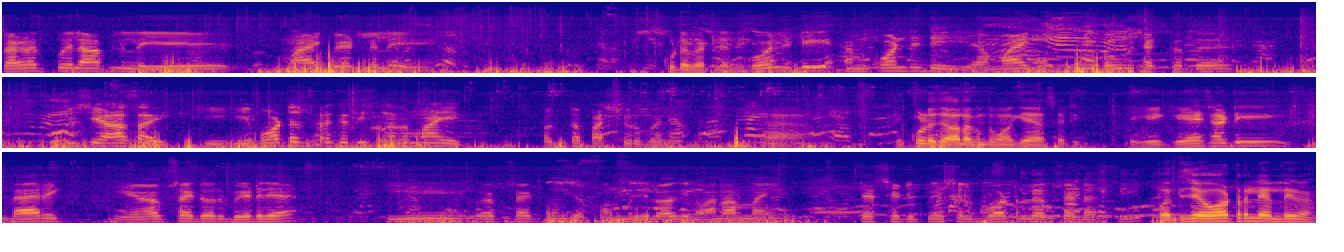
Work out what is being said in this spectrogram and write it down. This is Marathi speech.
सगळ्यात पहिलं आपल्याला हे माईक भेटलेलं आहे. कुठं भेटलेले क्वालिटी आणि क्वांटिटी या माईक तुम्ही बघू शकता तर विषय असा आहे की हे बॉटल सारखं दिसणारं माईक फक्त पाचशे रुपयाला आहे. हां. ते कुठं जावं लागेल तुम्हाला घ्यायसाठी? तर हे घ्यायसाठी डायरेक्ट या वेबसाईटवर भेट द्या. ही वेबसाईट तुमच्या फोनमध्ये लॉग इन होणार नाही. त्यासाठी स्पेशल बॉटल वेबसाईट असते. पण त्याच्या वॉटर लिहिलं ना.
